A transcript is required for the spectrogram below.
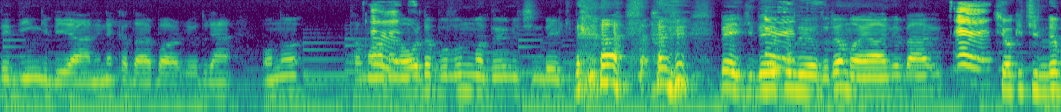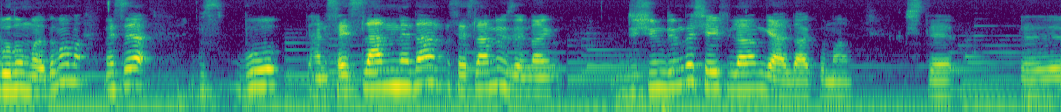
dediğin gibi yani ne kadar bağırıyordur yani onu tamamen Evet. orada bulunmadığım için belki de hani belki de Evet. yapılıyordur ama yani ben Evet. çok içinde bulunmadım ama mesela bu hani seslenmeden seslenme üzerinden düşündüğümde şey falan geldi aklıma. İşte e,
